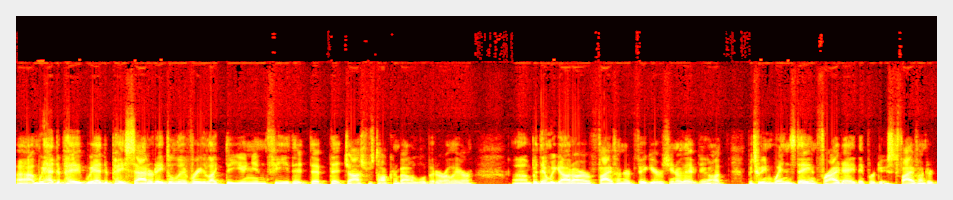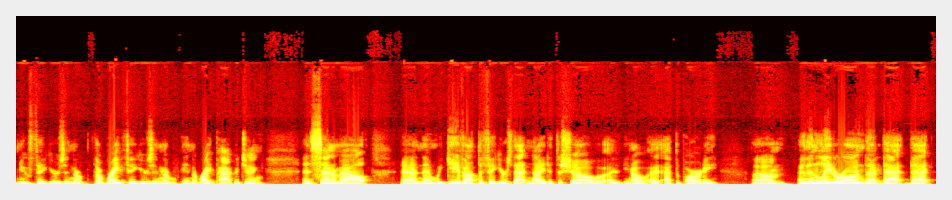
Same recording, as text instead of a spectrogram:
uh, we had to pay we had to pay Saturday delivery, like the union fee that that, that Josh was talking about a little bit earlier. Um, but then we got our 500 figures. You know, they you know, between Wednesday and Friday, they produced 500 new figures in the, the right figures in the in the right packaging, and sent them out. And then we gave out the figures that night at the show. Uh, you know, at, at the party. Um, and then later on, that that that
